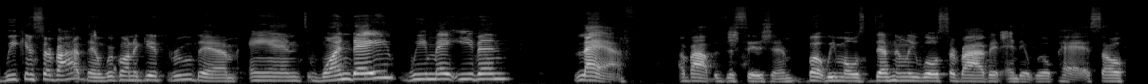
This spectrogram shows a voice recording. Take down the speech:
we can survive them. We're going to get through them. And one day we may even laugh about the decision, but we most definitely will survive it and it will pass. So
